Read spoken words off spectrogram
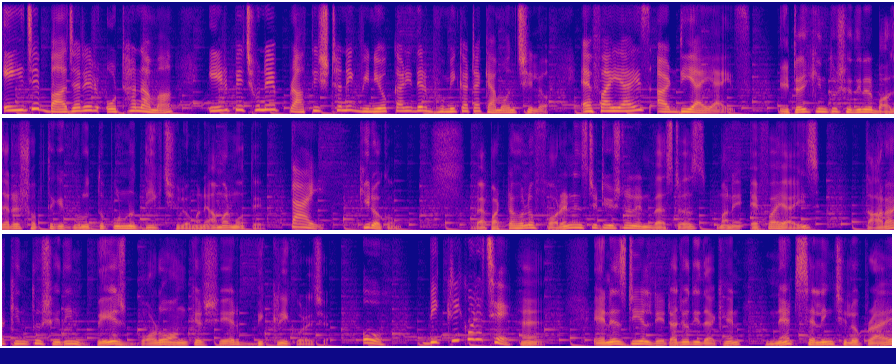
এই যে বাজারের ওঠানামা এর পেছনে প্রাতিষ্ঠানিক বিনিয়োগকারীদের ভূমিকাটা কেমন ছিল? এফআইআইস আর ডিআইআইস। এটাই কিন্তু সেদিনের বাজারের সবথেকে গুরুত্বপূর্ণ দিক ছিল মানে আমার মতে। তাই? কি রকম ব্যাপারটা হলো ফরেন ইনস্টিটিউশনাল ইনভেস্টার্স মানে এফআইআইস তারা কিন্তু সেদিন বেশ বড় অঙ্কের শেয়ার বিক্রি করেছে। ও বিক্রি করেছে? হ্যাঁ এনএসডিএল ডেটা যদি দেখেন নেট সেলিং ছিল প্রায়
